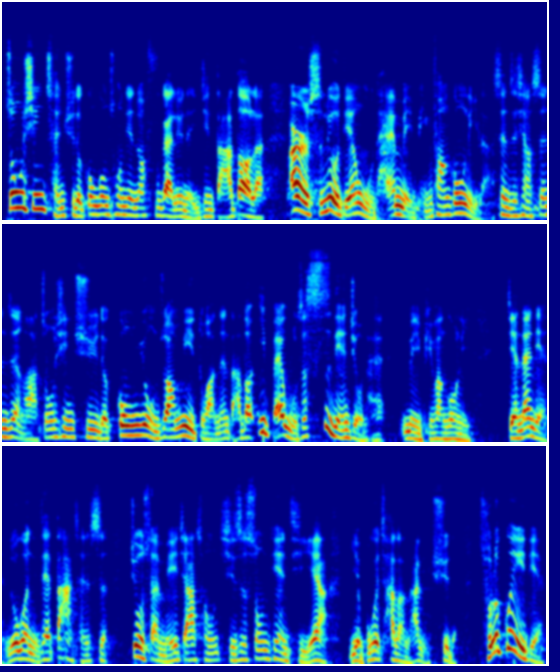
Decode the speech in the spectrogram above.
中心城区的公共充电桩覆盖率呢，已经达到了二十六点五台每平方公里了，甚至像深圳啊，中心区域的公用桩密度啊，能达到一百五十四点九台每平方公里。简单点，如果你在大城市，就算没加充，其实充电体验啊也不会差到哪里去的。除了贵一点，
